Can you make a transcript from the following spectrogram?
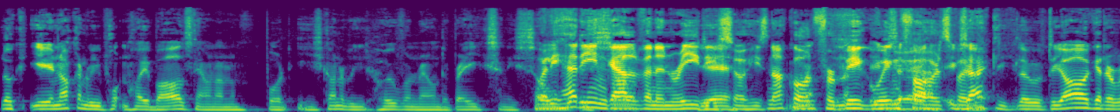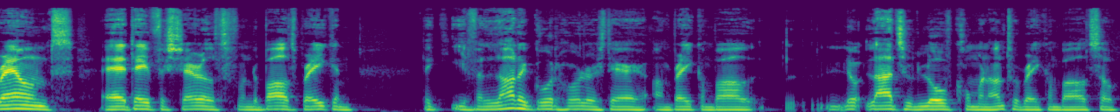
look, you're not going to be putting high balls down on him, but he's going to be hovering around the breaks, and he's so. Well, he had Ian Galvin and Reedy, so he's not going for big wing exa- forwards, Exactly. Like, if they all get around uh, Dave Fitzgerald when the ball's breaking, like you've a lot of good hurlers there on breaking ball, lads who love coming onto a breaking ball. So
